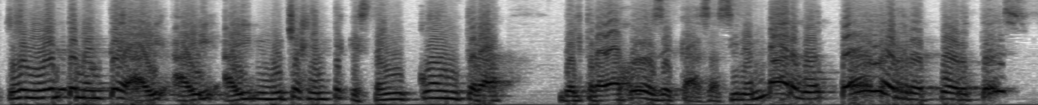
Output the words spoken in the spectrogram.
Entonces, evidentemente, hay mucha gente que está en contra del trabajo desde casa. Sin embargo, todos los reportes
